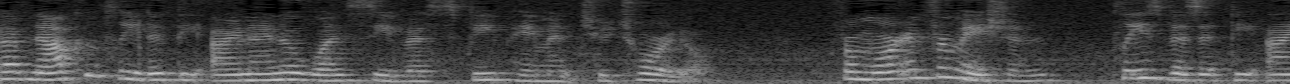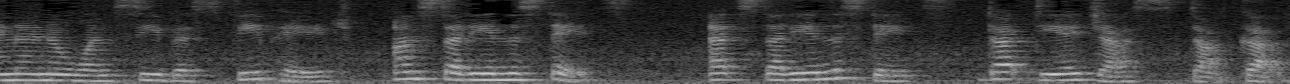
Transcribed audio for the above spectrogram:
have now completed the I-901 SEVIS fee payment tutorial. For more information, please visit the I-901 SEVIS fee page on Study in the States at studyinthestates.dhs.gov.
